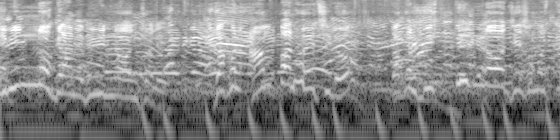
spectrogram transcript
বিভিন্ন গ্রামে, বিভিন্ন অঞ্চলে। যখন আমপান হয়েছিল, তখন বিস্তীর্ণ যে সমস্ত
